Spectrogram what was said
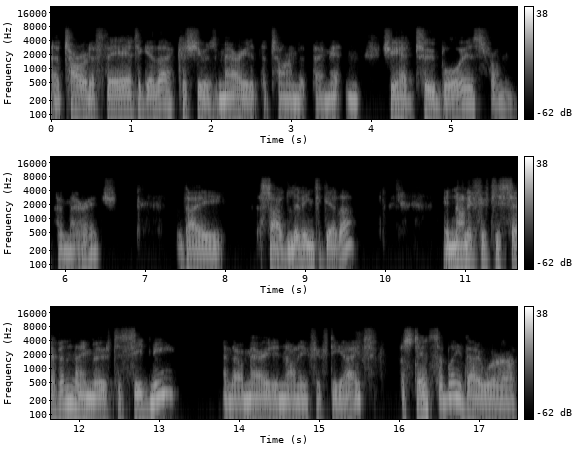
uh, torrid affair together because she was married at the time that they met, and she had two boys from her marriage. They started living together. In 1957, they moved to Sydney and they were married in 1958. Ostensibly, they were a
